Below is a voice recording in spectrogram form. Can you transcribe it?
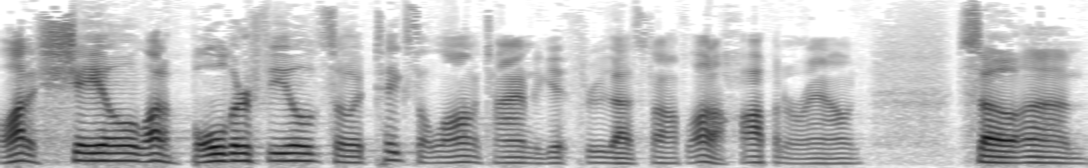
A lot of shale, a lot of boulder fields, so it takes a long time to get through that stuff. A lot of hopping around. So um,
